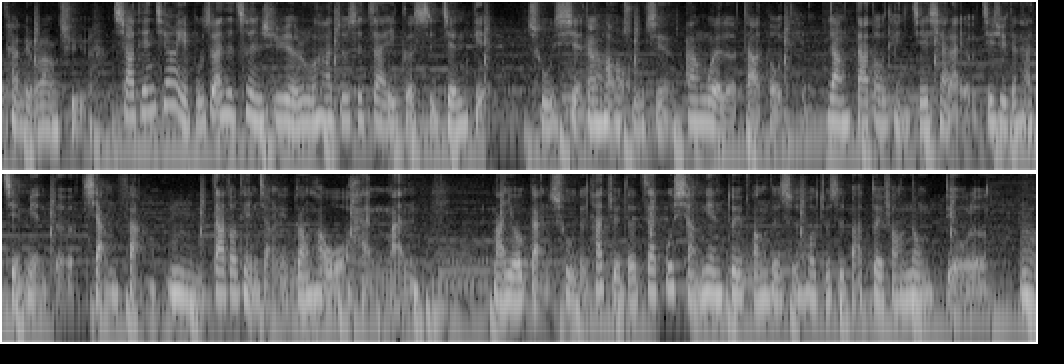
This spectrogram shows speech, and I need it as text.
他流浪去了。小田切让也不算是趁虚而入，他就是在一个时间点出现，刚好出现，安慰了大豆田，让大豆田接下来有继续跟他见面的想法。嗯，大豆田讲了一段话，我还蛮蛮有感触的。他觉得在不想念对方的时候，就是把对方弄丢了。嗯，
